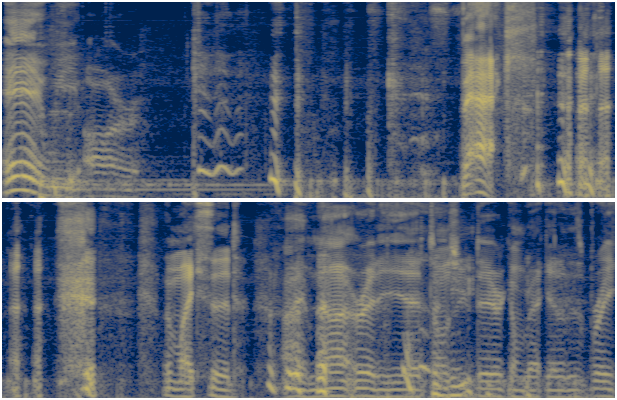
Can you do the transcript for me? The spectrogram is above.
and we are back. the mic said, "I am not ready yet. Don't you dare come back out of this break."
